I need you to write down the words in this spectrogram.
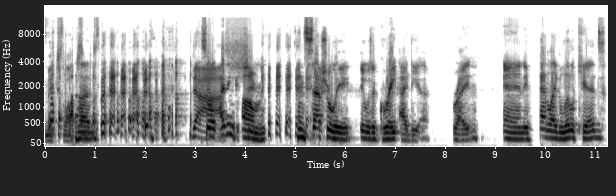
Makes a lot of sense. yeah, so I think um, conceptually it was a great idea, right? And if you had like little kids,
